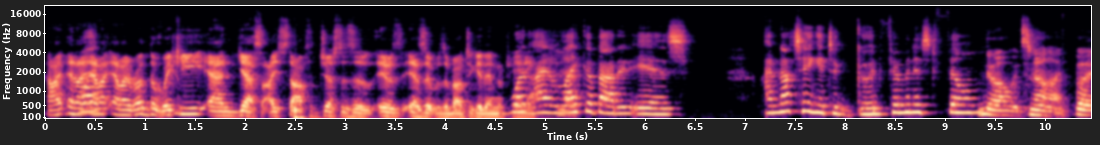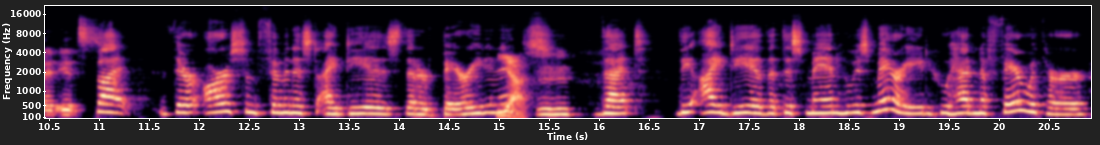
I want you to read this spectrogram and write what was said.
I, and, I, and I and I read the wiki, and yes, I stopped just as it, it was as it was about to get entertaining. what I like about it is, I'm not saying it's a good feminist film, no it's not but it's but there are some feminist ideas that are buried in it. yes, Mm-hmm. that the idea that this man who is married, who had an affair with her,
